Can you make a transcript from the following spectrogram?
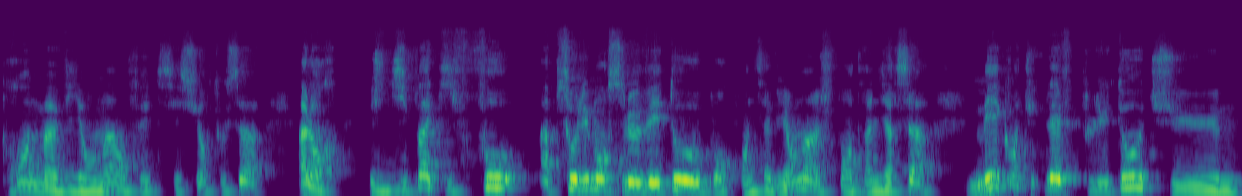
prendre ma vie en main, en fait. C'est surtout ça. Alors, je dis pas qu'il faut absolument se lever tôt pour prendre sa vie en main. Je suis pas en train de dire ça. Mmh. Mais quand tu te lèves plus tôt, tu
